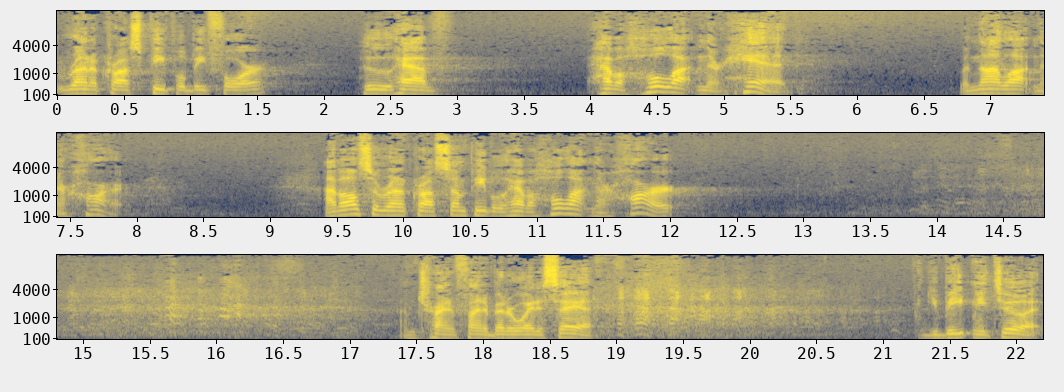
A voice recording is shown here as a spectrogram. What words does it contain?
run across people before who have, have a whole lot in their head, but not a lot in their heart. I've also run across some people who have a whole lot in their heart. I'm trying to find a better way to say it. You beat me to it.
